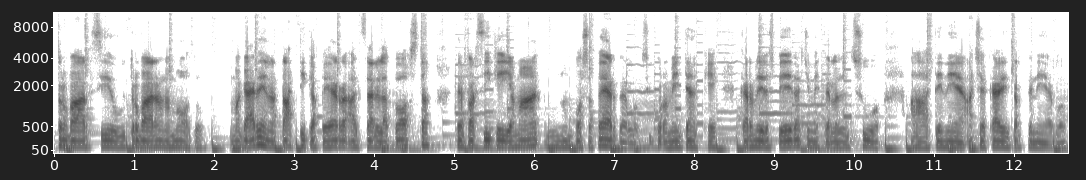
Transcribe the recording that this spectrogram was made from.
trovarsi o trovare una moto magari è una tattica per alzare la posta, per far sì che Yamaha non possa perderlo. Sicuramente anche Carmelo Spedetta ci metterà del suo a, tenere, a cercare di trattenerlo,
